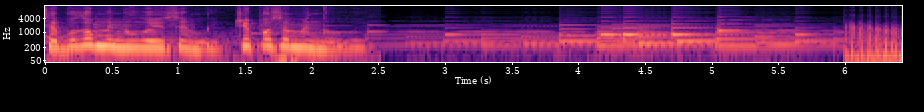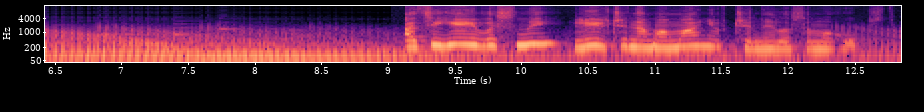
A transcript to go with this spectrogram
Це було минулої зими чи позаминулої. А цієї весни Лільчина маманя вчинила самогубство.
